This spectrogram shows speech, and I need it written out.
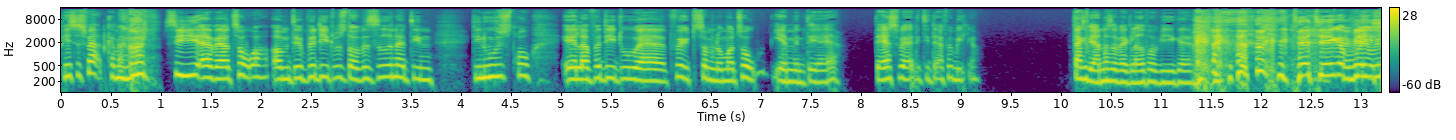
pisse svært, kan man godt sige, at være toer. Om det er, fordi du står ved siden af din, din hustru, eller fordi du er født som nummer to. Jamen, det er, det er svært i de der familier. Der kan vi andre så være glade for, at vi ikke er. det, er ikke et problem, vi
